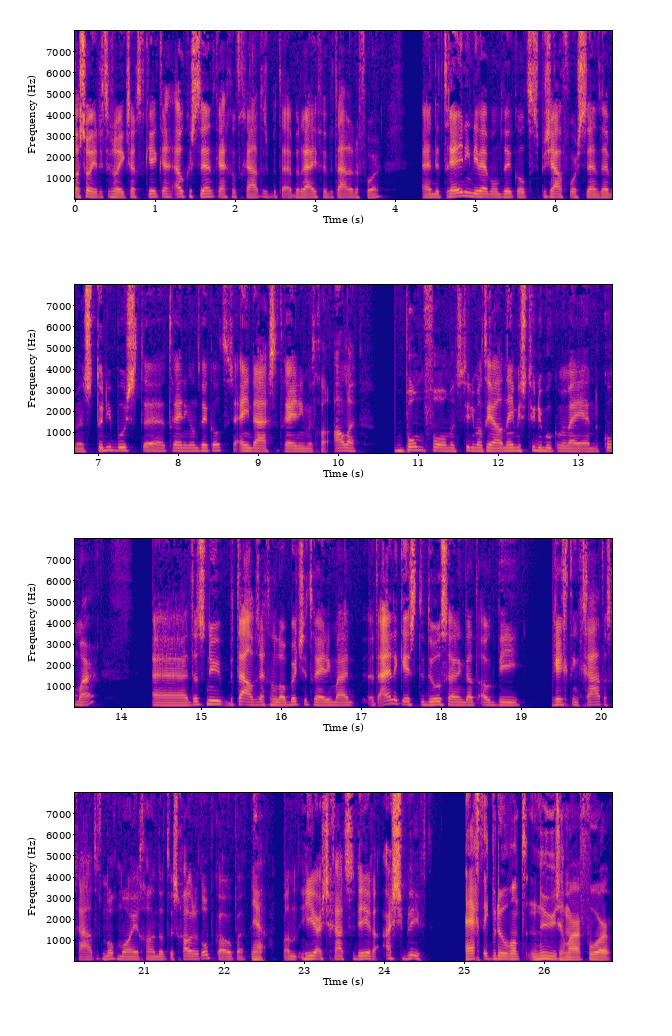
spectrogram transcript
Of, sorry, sorry, ik zeg het verkeerd. Elke student krijgt dat gratis. Bedrijven betalen ervoor. En de training die we hebben ontwikkeld, speciaal voor studenten, we hebben een studieboost eh, training ontwikkeld. Is een eendaagse training met gewoon alle bomvol met studiemateriaal. Neem je studieboeken mee en kom maar. Eh, dat is nu betaald, is echt een low budget training. Maar uiteindelijk is de doelstelling dat ook die richting gratis gaat. Of nog mooier, gewoon dat de scholen het opkopen. Ja. Van hier, als je gaat studeren, alsjeblieft. Echt, ik bedoel, want nu zeg maar voor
